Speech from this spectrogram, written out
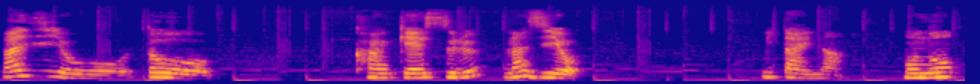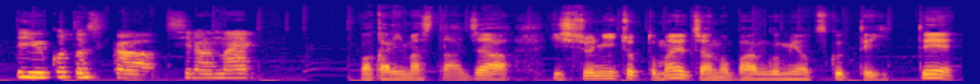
ラジオと関係する？ラジオみたいなものっていうことしか知らないわかりました。じゃあ、一緒にちょっとまゆちゃんの番組を作っていって、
